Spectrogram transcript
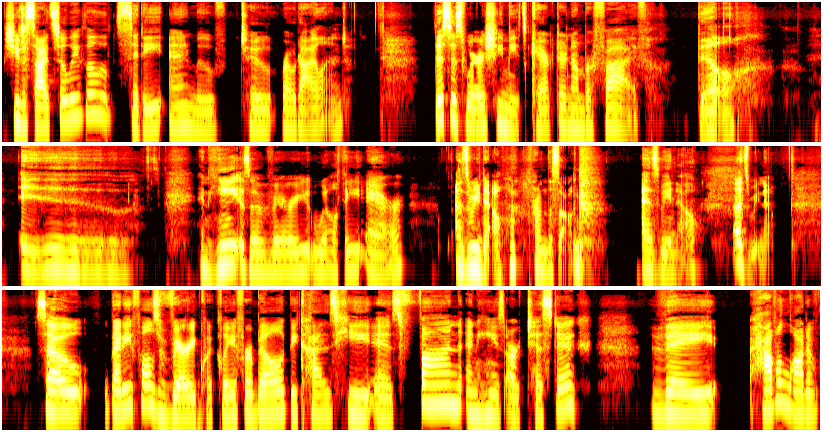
She decides to leave the city and move to Rhode Island. This is where she meets character number five, Bill. Ew. And he is a very wealthy heir, as we know from the song. As we know. as we know. So Betty falls very quickly for Bill because he is fun and he's artistic. They have a lot of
